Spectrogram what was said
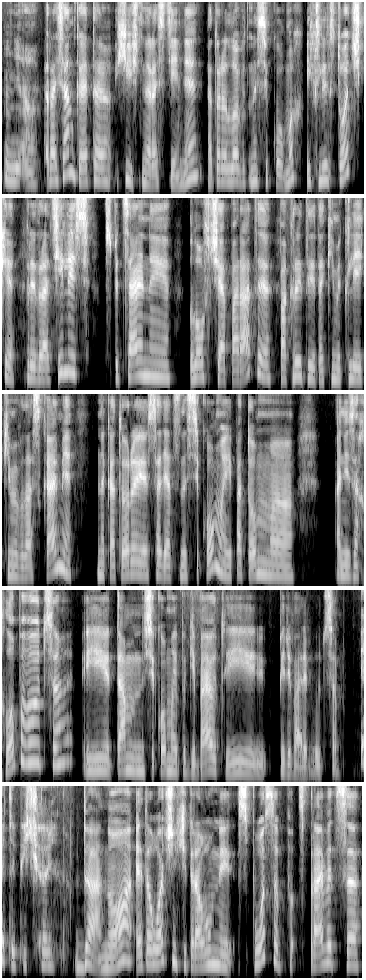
Не-а. Росянка – это хищное растение, которое ловит насекомых. Их листочки превратились в специальные ловчие аппараты, покрытые такими клейкими волосками, на которые садятся насекомые, и потом э, они захлопываются, и там насекомые погибают и перевариваются. Это печально. Да, но это очень хитроумный способ справиться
